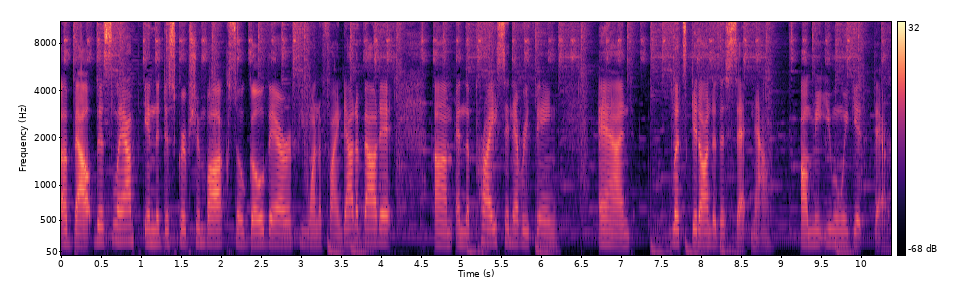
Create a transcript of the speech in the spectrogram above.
about this lamp in the description box so go there if you want to find out about it um, and the price and everything. And let's get on to the set now. I'll meet you when we get there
